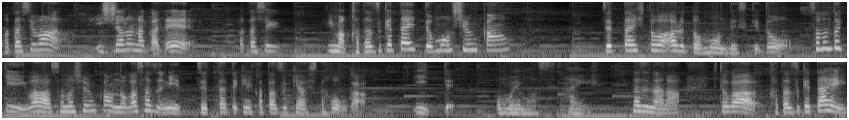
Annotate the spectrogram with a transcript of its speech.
私は一生の中で、私、今片付けたいって思う瞬間、絶対人はあると思うんですけど、その時はその瞬間を逃さずに絶対的に片付けはした方がいいって思います。はい。なぜなら、人が片付けたい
